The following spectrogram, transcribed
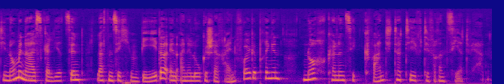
die nominal skaliert sind, lassen sich weder in eine logische Reihenfolge bringen, noch können sie quantitativ differenziert werden.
